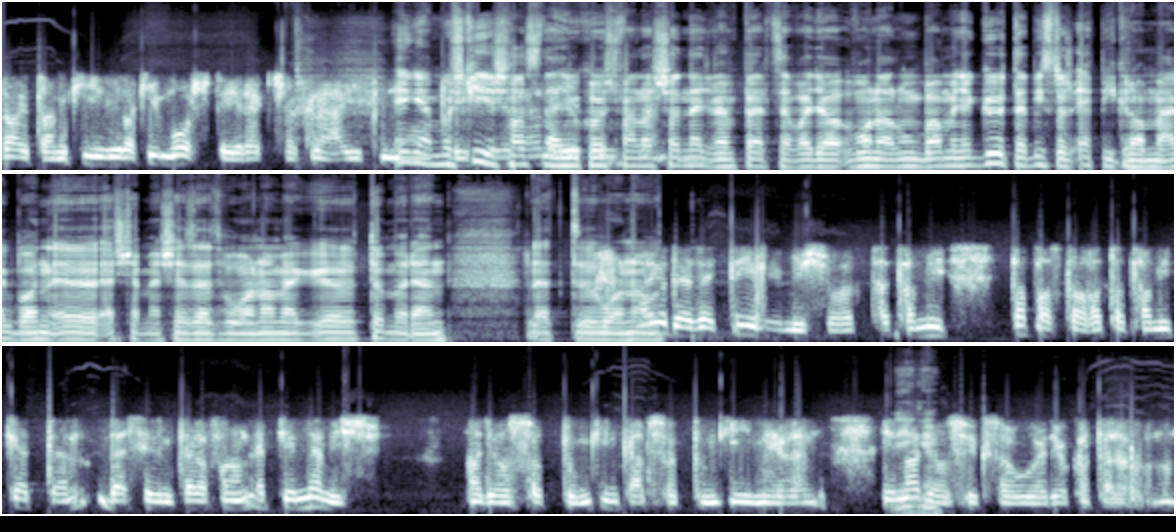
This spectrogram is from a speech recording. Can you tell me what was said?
rajtam kívül, aki most érek csak rá itt. Igen, most ki is használjuk, most már lassan 40 perce vagy a vonalunkban. Mondjuk Göte biztos epigrammákban SMS-ezett volna, meg tömören lett volna. Na jó, de ez egy tévéműsor. Tehát ha mi tapasztalhatod, ha mi ketten beszélünk telefonon, egyébként nem is nagyon szoktunk, inkább szoktunk e-mailen. Én Igen. nagyon szükszavú vagyok a telefonon.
